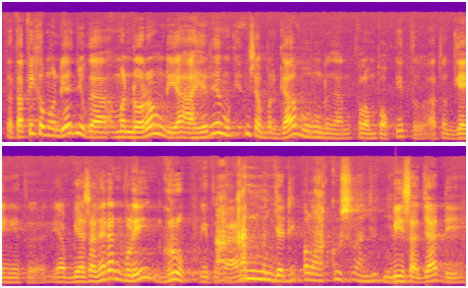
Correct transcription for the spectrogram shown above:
tetapi kemudian juga mendorong dia akhirnya mungkin bisa bergabung dengan kelompok itu atau geng itu. Ya biasanya kan bullying grup gitu kan. Akan menjadi pelaku selanjutnya. Bisa jadi.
